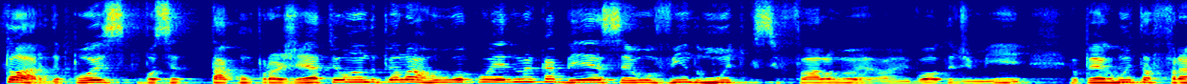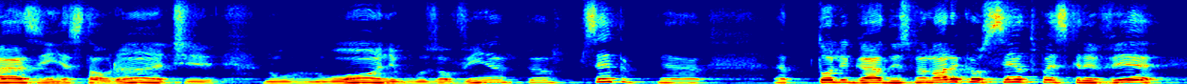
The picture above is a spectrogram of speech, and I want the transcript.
Claro, depois que você está com o projeto, eu ando pela rua com ele na cabeça, eu ouvindo muito o que se fala meu, em volta de mim. Eu pego muita frase em restaurante, no, no ônibus, eu vinha, eu sempre estou é, ligado nisso. Mas na hora que eu sento para escrever,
